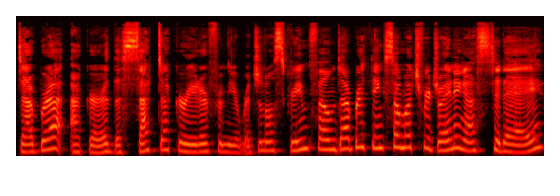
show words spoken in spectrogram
Deborah Eckerd, the set decorator from the original Scream film. Deborah, thanks so much for joining us today.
